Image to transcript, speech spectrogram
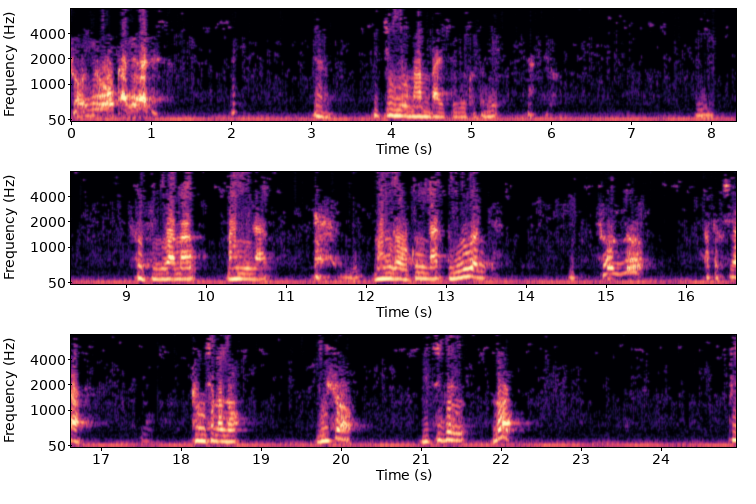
そういうおかげがです。ね、一人万倍ということには万、万になる。万が億になるというように、そういう私は神様の理想、実現の兆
